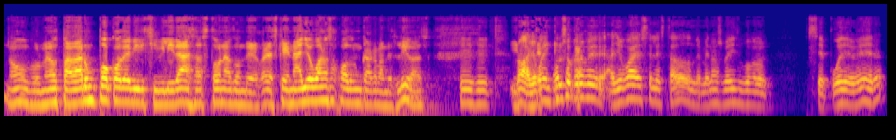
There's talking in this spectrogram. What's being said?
¿no? Por lo menos para dar un poco de visibilidad a esas zonas donde, es que en Iowa no se ha jugado nunca grandes ligas. No, Iowa incluso creo que Iowa es el estado donde menos béisbol se puede ver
